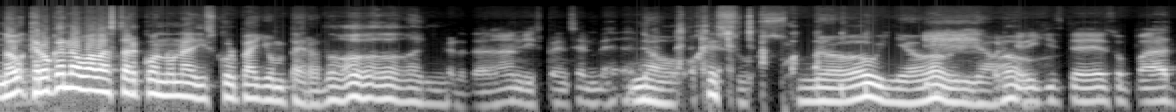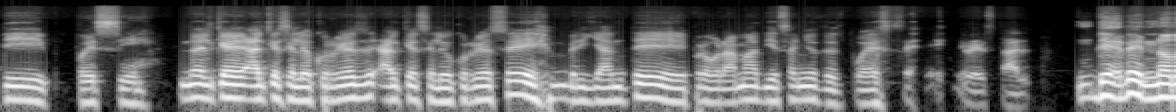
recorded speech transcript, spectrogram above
No, creo que no va a bastar con una disculpa y un perdón. Perdón, dispénsenme. No, Jesús. No, no, no. ¿Por qué dijiste eso, Pati? Pues sí. No, el que, al que se le ocurrió al que se le ocurrió ese brillante programa 10 años después debe estar. Debe, no,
